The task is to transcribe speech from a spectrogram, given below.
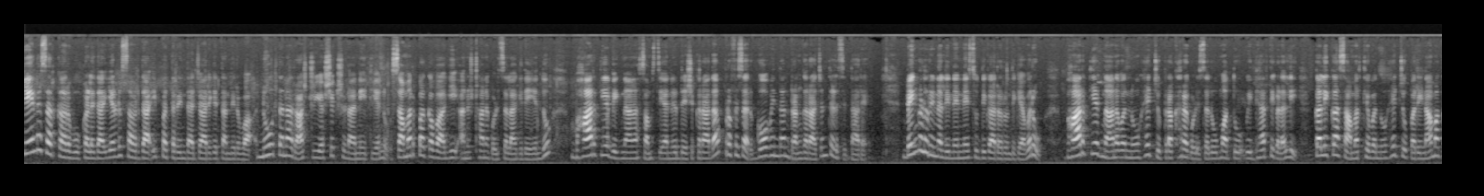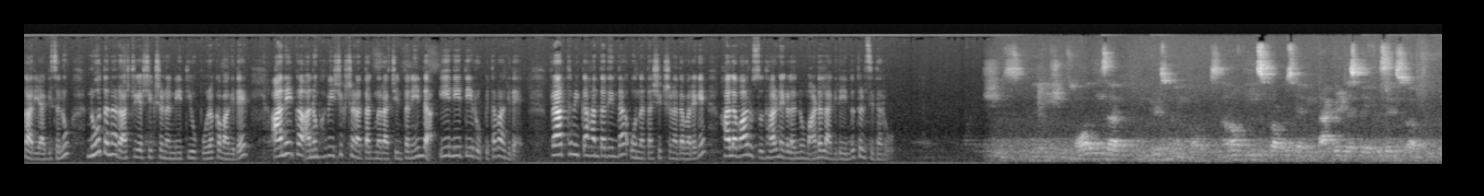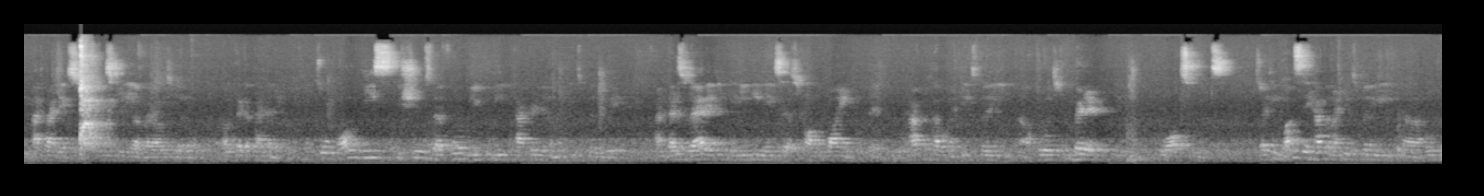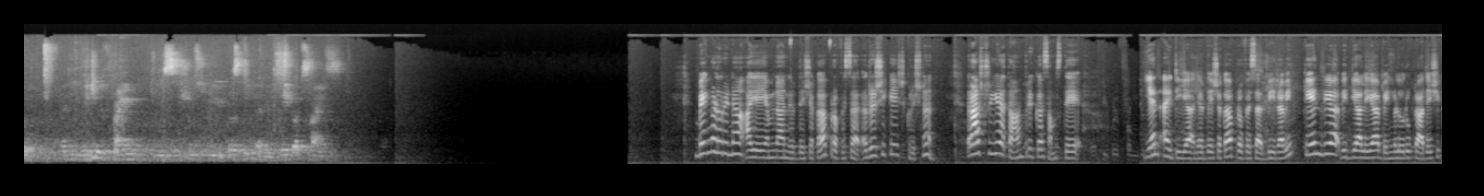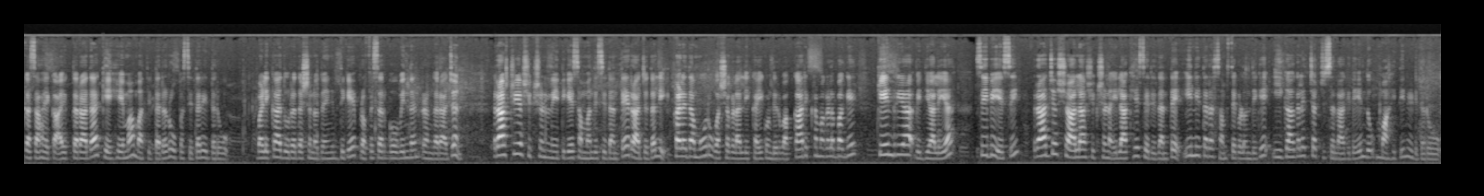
ಕೇಂದ್ರ ಸರ್ಕಾರವು ಕಳೆದ ಎರಡು ಸಾವಿರದ ಇಪ್ಪತ್ತರಿಂದ ಜಾರಿಗೆ ತಂದಿರುವ ನೂತನ ರಾಷ್ಟ್ರೀಯ ಶಿಕ್ಷಣ ನೀತಿಯನ್ನು ಸಮರ್ಪಕವಾಗಿ ಅನುಷ್ಠಾನಗೊಳಿಸಲಾಗಿದೆ ಎಂದು ಭಾರತೀಯ ವಿಜ್ಞಾನ ಸಂಸ್ಥೆಯ ನಿರ್ದೇಶಕರಾದ ಪ್ರೊಫೆಸರ್ ಗೋವಿಂದನ್ ರಂಗರಾಜನ್ ತಿಳಿಸಿದ್ದಾರೆ. ಬೆಂಗಳೂರಿನಲ್ಲಿ ನಿನ್ನೆ ಸುದ್ದಿಗಾರರೊಂದಿಗೆ ಅವರು, ಭಾರತೀಯ ಜ್ಞಾನವನ್ನು ಹೆಚ್ಚು ಪ್ರಖರಗೊಳಿಸಲು ಮತ್ತು ವಿದ್ಯಾರ್ಥಿಗಳಲ್ಲಿ ಕಲಿಕಾ ಸಾಮರ್ಥ್ಯವನ್ನು ಹೆಚ್ಚು ಪರಿಣಾಮಕಾರಿಯಾಗಿಸಲು ನೂತನ ರಾಷ್ಟ್ರೀಯ ಶಿಕ್ಷಣ ನೀತಿಯು ಪೂರಕವಾಗಿದೆ. ಅನೇಕ ಅನುಭವಿ ಶಿಕ್ಷಣ ತಜ್ಞರ ಚಿಂತನೆಯಿಂದ ಈ ನೀತಿ ರೂಪಿತವಾಗಿದೆ. ಪ್ರಾಥಮಿಕ ಹಂತದಿಂದ ಉನ್ನತ ಶಿಕ್ಷಣದವರೆಗೆ ಹಲವಾರು ಸುಧಾರಣೆಗಳನ್ನು ಮಾಡಲಾಗಿದೆ ಎಂದು ತಿಳಿಸಿದರು. So all these issues therefore need to be tackled in a multidisciplinary way. And that is where I think NEP makes a strong point that you have to have a multidisciplinary uh, approach embedded into all students. So I think once they have the multidisciplinary uh, outlook, I think we will find these issues to be interesting and will take up science. ಬೆಂಗಳೂರಿನ ಐಐಎಂನ ನಿರ್ದೇಶಕ professor Rishikesh Krishnan ರಾಷ್ಟ್ರೀಯ ತಾಂತ್ರಿಕ ಸಂಸ್ಥೆ ಎನ್ಐಟಿಯ ನಿರ್ದೇಶಕ professor B Ravi ಕೇಂದ್ರೀಯ ವಿದ್ಯಾಲಯ ಬೆಂಗಳೂರು ಪ್ರಾದೇಶಿಕ ಸಹಾಯಕ ಆಯುಕ್ತರಾದ ಕೆ ಹೇಮಾ ಮತ್ತಿತರರು ಉಪಸ್ಥಿತರಿದ್ದರು ಬಳಿಕ ದೂರದರ್ಶನದೊಂದಿಗೆ ಪ್ರೊಫೆಸರ್ ಗೋವಿಂದನ್ ರಂಗರಾಜನ್. ರಾಷ್ಟ್ರೀಯ ಶಿಕ್ಷಣ ನೀತಿಗೆ ಸಂಬಂಧಿಸಿದಂತೆ ರಾಜ್ಯದಲ್ಲಿ ಕಳೆದ ಮೂರು ವರ್ಷಗಳಲ್ಲಿ ಕೈಗೊಂಡಿರುವ ಕಾರ್ಯಕ್ರಮಗಳ ಬಗ್ಗೆ ಕೇಂದ್ರೀಯ ವಿದ್ಯಾಲಯ, ಸಿಬಿಎಸ್ಇ, ರಾಜ್ಯ ಶಾಲಾ ಶಿಕ್ಷಣ ಇಲಾಖೆ ಸೇರಿದಂತೆ ಇನ್ನಿತರ ಸಂಸ್ಥೆಗಳೊಂದಿಗೆ ಈಗಾಗಲೇ ಚರ್ಚಿಸಲಾಗಿದೆ ಎಂದು ಮಾಹಿತಿ ನೀಡಿದರು.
